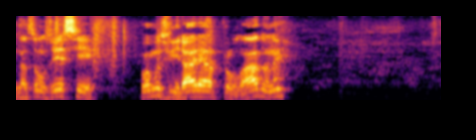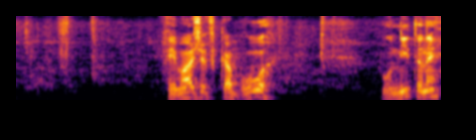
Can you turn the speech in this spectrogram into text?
Nós vamos ver se vamos virar ela para o lado, né? A imagem vai ficar boa, bonita, né?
